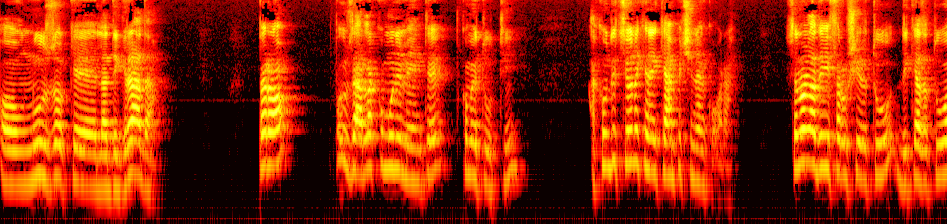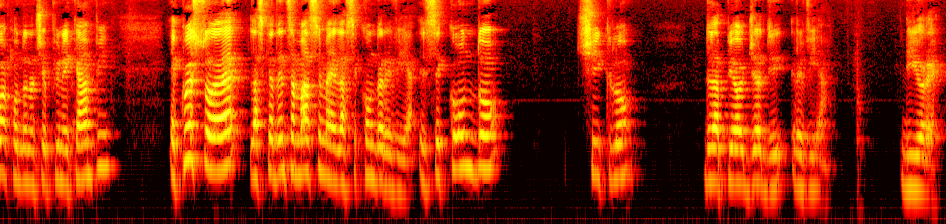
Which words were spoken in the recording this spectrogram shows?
o un uso che la degrada, però puoi usarla comunemente, come tutti, a condizione che nei campi ce n'è ancora. Se no la devi far uscire tu di casa tua quando non c'è più nei campi e questa è la scadenza massima è la seconda revia, il secondo ciclo della pioggia di revia, di Iore.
